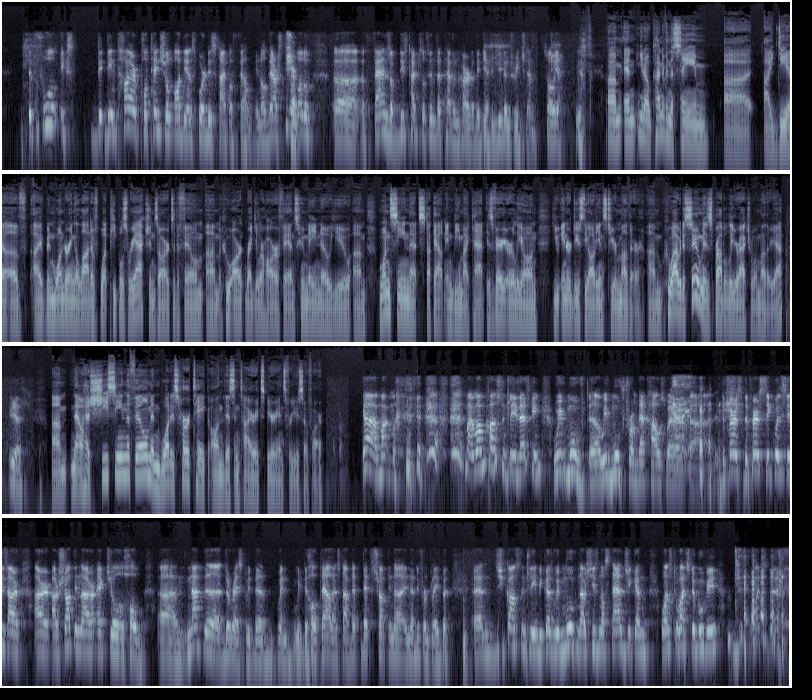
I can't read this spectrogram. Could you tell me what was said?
the full ex- the, the entire potential audience for this type of film. You know, there are still Sure. a lot of uh, fans of these types of film that haven't heard of it yet. It didn't reach them. So yeah. Um, and you know, kind of in the same uh, idea of, I've been wondering a lot of what people's reactions are to the film, um, who aren't regular horror fans, who may know you. Um, one scene that stuck out in Be My Cat is very early on. You introduce the audience to your mother, um, who I would assume is probably your actual mother. Yeah. Yes. Um, now, has she seen the film, and what is her take on this entire experience for you so far? Yeah, my, my, my mom constantly is asking. We've moved. Uh, we've moved from that house where uh, the first the first sequences are are are shot in our actual home, uh, not the the rest with the when with the hotel and stuff. That that's shot in a in a different place. But and she constantly because we moved now, she's nostalgic and wants to watch the movie, watch the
